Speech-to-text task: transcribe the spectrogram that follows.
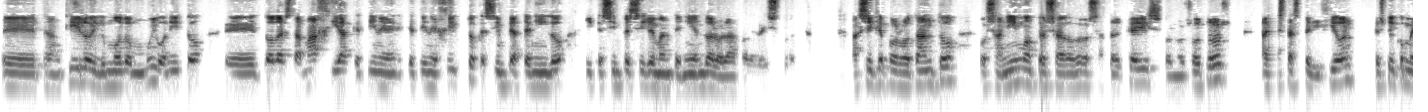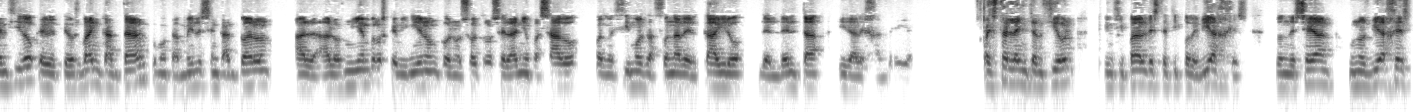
eh, tranquilo y de un modo muy bonito eh, toda esta magia que tiene, que tiene Egipto, que siempre ha tenido y que siempre sigue manteniendo a lo largo de la historia. Así que, por lo tanto, os animo a que os, acerquéis con nosotros a esta expedición. Estoy convencido que, os va a encantar, como también les encantaron a, los miembros que vinieron con nosotros el año pasado cuando hicimos la zona del Cairo, del Delta y de Alejandría. Esta es la intención principal de este tipo de viajes, donde sean unos viajes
